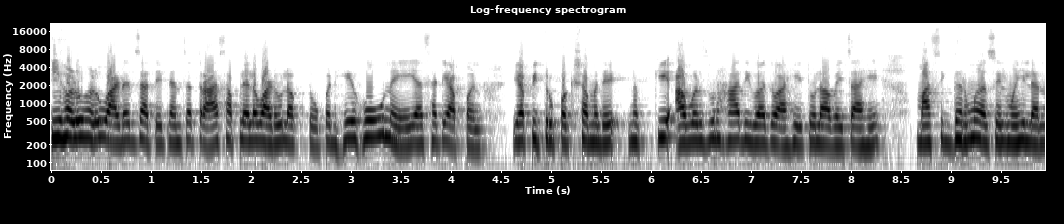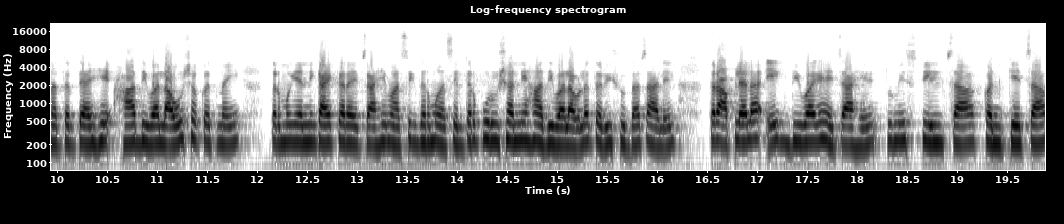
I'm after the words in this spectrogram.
ती हळूहळू वाढत जाते त्यांचा त्रास आपल्याला वाढू लागतो. पण हे होऊ नये यासाठी आपण या पितृपक्षामध्ये नक्की आवर्जून हा दिवा जो आहे तो लावायचा आहे. मासिक धर्म असेल महिलांना तर त्या हे हा दिवा लावू शकत नाही. तर मग यांनी काय करायचं आहे? मासिक धर्म असेल तर पुरुषांनी हा दिवा लावला तरीसुद्धा चालेल. तर आपल्याला एक दिवा घ्यायचा आहे. तुम्ही स्टीलचा कणकेचा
